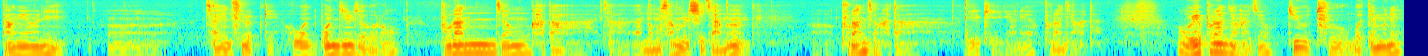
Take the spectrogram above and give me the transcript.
당연히 어, 자연스럽게 혹은 본질적으로 불안정하다. 자, 농산물 시장은 어, 불안정하다 이렇게 얘기하네요. 불안정하다. 어, 왜 불안정하죠? due to 뭐 때문에?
